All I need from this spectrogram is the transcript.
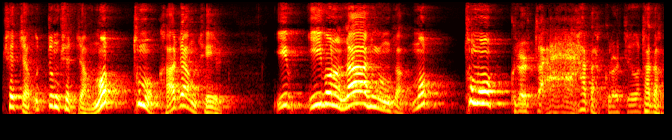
최자 으뜸 최자 모토모 가장 제일. 2, 번은 나 형용사 모토모 그럴싸하다 그럴듯하다.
